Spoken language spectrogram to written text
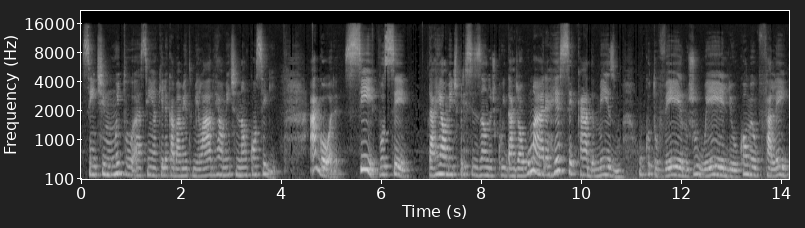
Senti muito, assim, aquele acabamento melado, realmente não consegui. Agora, se você está realmente precisando de cuidar de alguma área ressecada mesmo, um cotovelo, joelho, como eu falei,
